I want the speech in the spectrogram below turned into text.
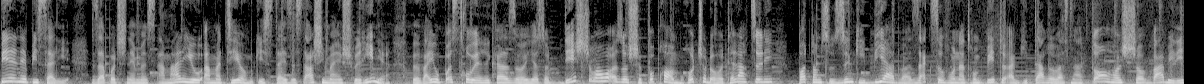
pilnie pisali. Započnemy z Amaliu a Mateom, ki staj ze staršima Šverinie. Bywają postrowy Rika, zo je so a zo še poprawom ročo do hotela chceli, Potom su synki biadwa, saxofona, trompeto a gitary was na toho šo wabili,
